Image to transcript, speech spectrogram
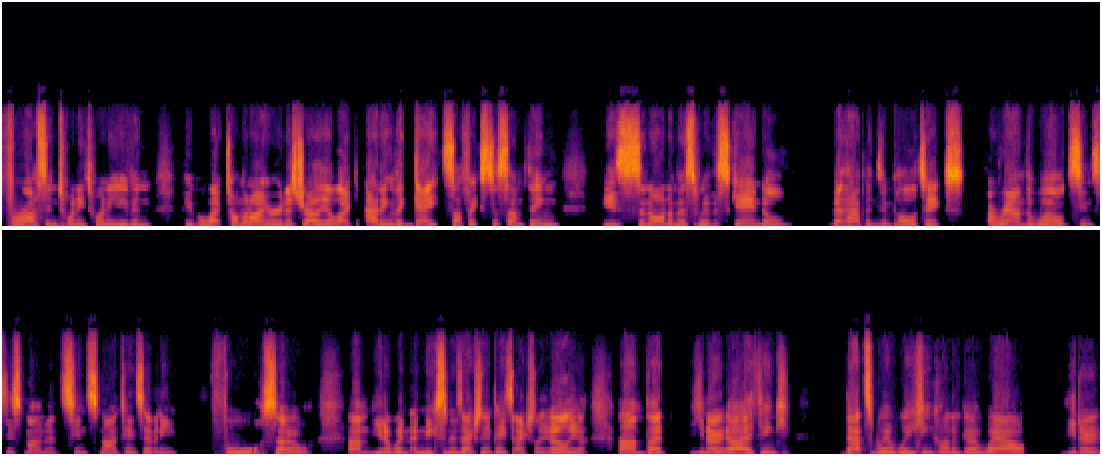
for us in 2020, even people like Tom and I who are in Australia, like adding the gate suffix to something is synonymous with a scandal that happens in politics around the world since this moment, since 1974. So, um, you know, when Nixon is actually impeached, actually earlier. Um, but you know, I think that's where we can kind of go, wow, you know,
